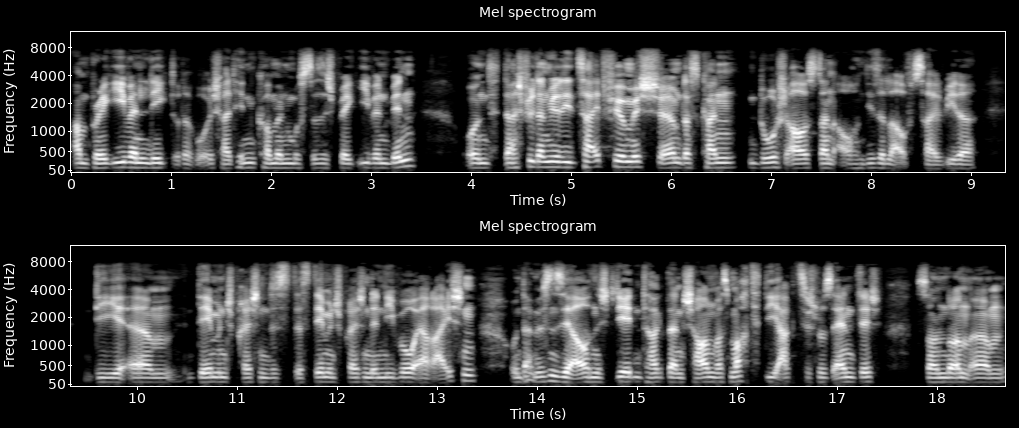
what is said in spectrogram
am Break-Even liegt oder wo ich halt hinkommen muss, dass ich Break-Even bin. Und da spielt dann wieder die Zeit für mich. Ähm, das kann durchaus dann auch in dieser Laufzeit wieder die ähm, dementsprechend das, das dementsprechende Niveau erreichen. Und da müssen Sie auch nicht jeden Tag dann schauen, was macht die Aktie schlussendlich, sondern ähm,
